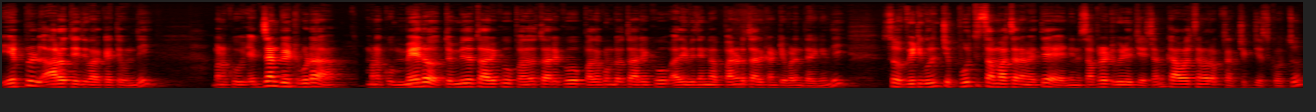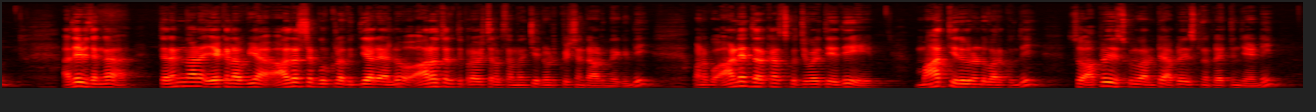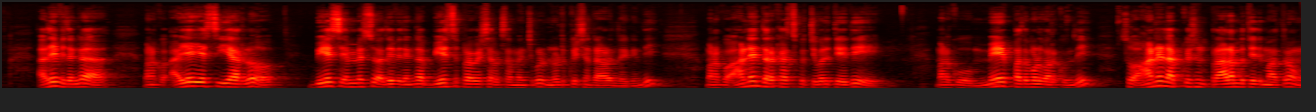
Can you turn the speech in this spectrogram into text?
ఏప్రిల్ ఆరో తేదీ వరకు అయితే ఉంది. మనకు ఎగ్జామ్ డేట్ కూడా మనకు మేలో తొమ్మిదో తారీఖు పదో తారీఖు పదకొండో తారీఖు అదేవిధంగా పన్నెండో తారీఖు అంటే ఇవ్వడం జరిగింది. సో వీటి గురించి పూర్తి సమాచారం అయితే నేను సపరేట్ వీడియో చేశాను. కావాల్సిన వారు ఒకసారి చెక్ చేసుకోవచ్చు. అదేవిధంగా తెలంగాణ ఏకలవ్య ఆదర్శ గురుకుల విద్యాలయాల్లో ఆరో తరగతి ప్రవేశాలకు సంబంధించి నోటిఫికేషన్ రావడం జరిగింది. మనకు ఆన్లైన్ దరఖాస్తుకు చివరి తేదీ మార్చి ఇరవై రెండు వరకు ఉంది. సో అప్లై చేసుకునే వారంటే అప్లై చేసుకునే ప్రయత్నం చేయండి. అదేవిధంగా మనకు ఐఐఎస్ఈఆర్లో బిఎస్ఎంఎస్ అదేవిధంగా బీఎస్సీ ప్రవేశాలకు సంబంధించి కూడా నోటిఫికేషన్ రావడం జరిగింది. మనకు ఆన్లైన్ దరఖాస్తుకు చివరి తేదీ మనకు మే పదమూడు వరకు ఉంది. సో ఆన్లైన్ అప్లికేషన్ ప్రారంభ తేదీ మాత్రం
